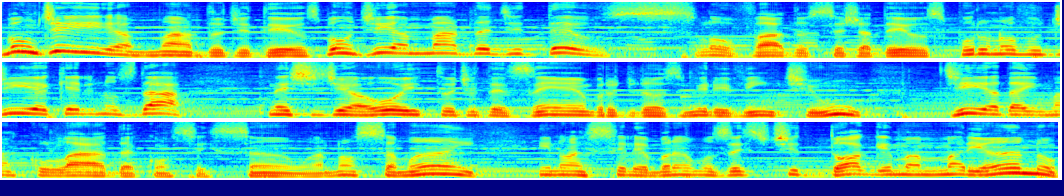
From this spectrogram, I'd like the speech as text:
Bom dia, amado de Deus. Bom dia, amada de Deus. Louvado seja Deus por um novo dia que Ele nos dá neste dia 8 de dezembro de 2021, dia da Imaculada Conceição, a nossa mãe, e nós celebramos este dogma mariano,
